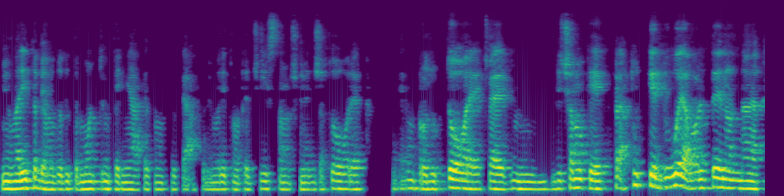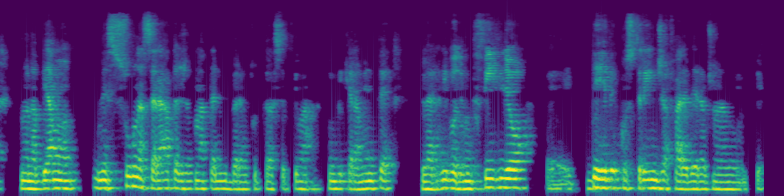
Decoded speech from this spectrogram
Mio marito abbiamo due vite molto impegnate e complicate. Mio marito è un regista, uno sceneggiatore, un produttore, cioè diciamo che fra tutti e due a volte non, non abbiamo nessuna serata e giornata libera in tutta la settimana. Quindi chiaramente l'arrivo di un figlio eh, deve costringe a fare dei ragionamenti.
